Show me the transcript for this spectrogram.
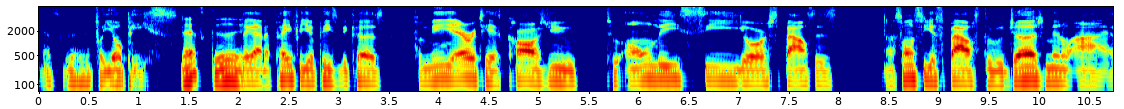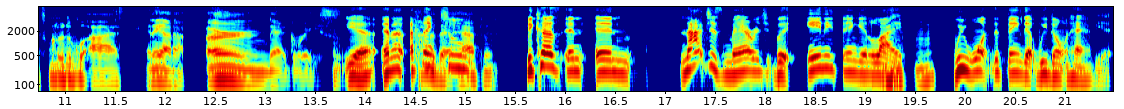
That's good. for your peace. That's good. They got to pay for your peace because familiarity has caused you to only see your spouse's. Uh, so only see your spouse through judgmental eyes, critical eyes, and they gotta earn that grace. yeah, and I, I think that too happen? because in in not just marriage, but anything in life, Mhm. we want the thing that we don't have yet.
